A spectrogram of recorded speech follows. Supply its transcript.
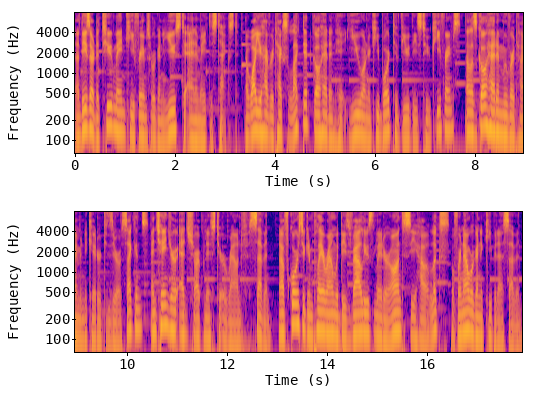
Now these are the two main keyframes we're going to use to animate this text. Now while you have your text selected, go ahead and hit U on your keyboard to view these two keyframes. Now let's go ahead and move our time indicator to 0 seconds and change your edge sharpness to around 7. Now of course you can play around with these values later on to see how it looks, but for now we're going to keep it at 7.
